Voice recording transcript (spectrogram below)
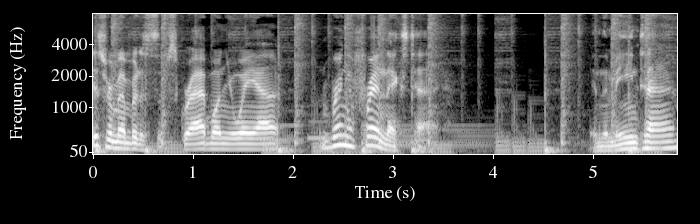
Just remember to subscribe on your way out and bring a friend next time. In the meantime,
